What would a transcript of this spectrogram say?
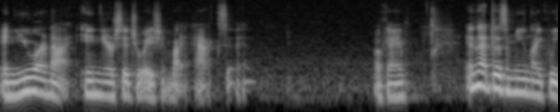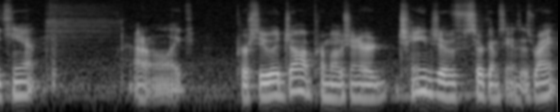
and you are not in your situation by accident. Okay, and that doesn't mean like we can't I don't know, like pursue a job promotion or change of circumstances, right?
